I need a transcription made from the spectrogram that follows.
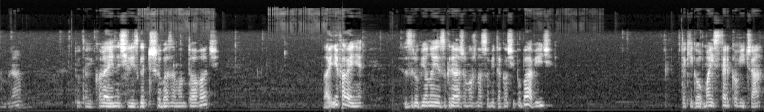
Dobra. Tutaj kolejny ślizgacz trzeba zamontować. Fajnie, fajnie. Zrobiona jest gra, że można sobie tak się pobawić. Takiego majsterkowicza.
